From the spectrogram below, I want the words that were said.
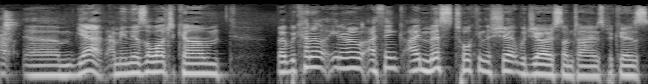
Uh, um, yeah, I mean, there's a lot to come. But we kind of, you know, I think I miss talking the shit with Joe sometimes because,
